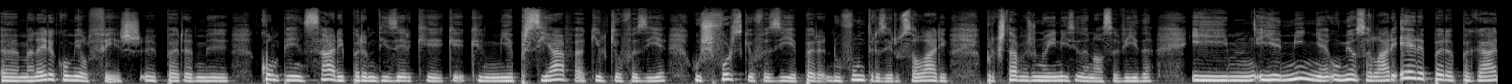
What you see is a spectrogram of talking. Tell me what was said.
a maneira como ele fez uh, para me compensar e para me dizer que, que, que, me apreciava aquilo que eu fazia, o esforço que eu fazia para, no fundo, trazer o salário, porque estávamos no início da nossa vida e, e a minha, o meu salário era para pagar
